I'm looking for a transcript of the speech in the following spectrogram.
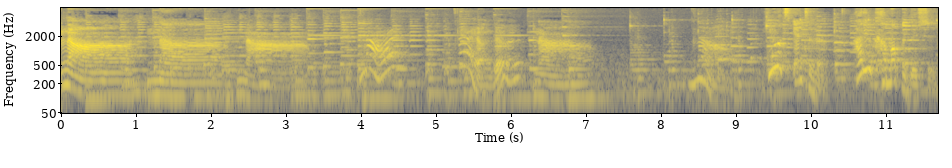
Nah, nah, nah. No, right? I don't do it. Nah. No. He looks into her. How do you come up with this shit?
